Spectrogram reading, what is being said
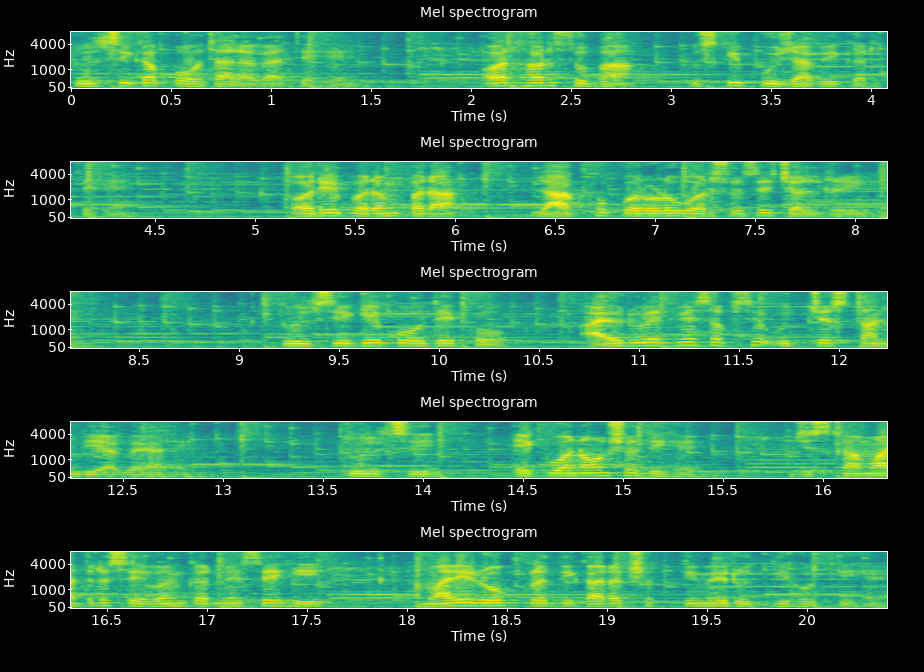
तुलसी का पौधा लगाते हैं और हर सुबह उसकी पूजा भी करते हैं। और ये परंपरा लाखों करोड़ों वर्षों से चल रही है। तुलसी के पौधे को आयुर्वेद में सबसे उच्च स्थान दिया गया है। तुलसी एक वनौषधि है, जिसका मात्र सेवन करने से ही हमारी रोग प्रतिकारक शक्ति में वृद्धि होती है।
